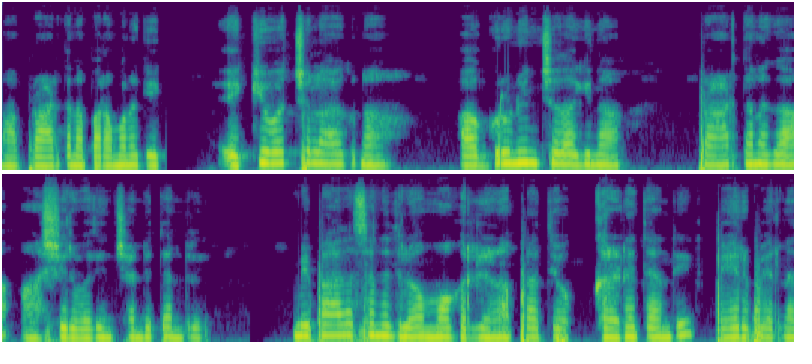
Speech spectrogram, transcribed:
నా ప్రార్థన పరమునకి ఎక్కివచ్చులాగున ఆగ్రహించదగిన ప్రార్థనగా ఆశీర్వదించండి తండ్రి. మీ పాద సన్నిధిలో మోకరిలిన ప్రతి ఒక్కరిని తండ్రి పేరు పేరున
